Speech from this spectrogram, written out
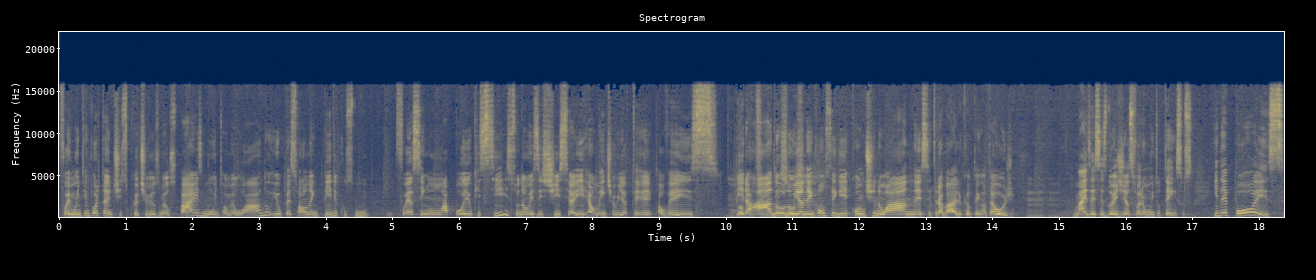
foi muito importante isso, porque eu tive os meus pais muito ao meu lado e o pessoal na Empíricos foi assim um apoio que se isso não existisse aí realmente eu ia ter talvez não pirado, não ia nem conseguir continuar nesse trabalho que eu tenho até hoje. Uhum. Mas esses dois dias foram muito tensos. E depois,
